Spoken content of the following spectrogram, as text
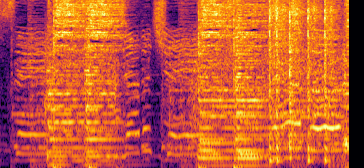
the same, never change, never.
